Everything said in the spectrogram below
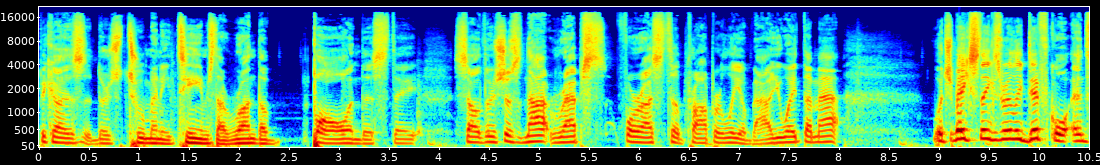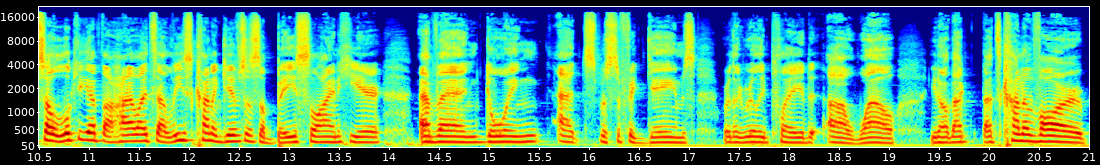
because there's too many teams that run the ball in this state. So there's just not reps for us to properly evaluate them at which makes things really difficult. And so looking at the highlights at least kind of gives us a baseline here, and then going at specific games where they really played uh, well. You know that that's kind of our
